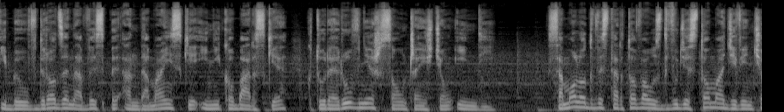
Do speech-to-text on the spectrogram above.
i był w drodze na wyspy Andamańskie i Nikobarskie, które również są częścią Indii. Samolot wystartował z 29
